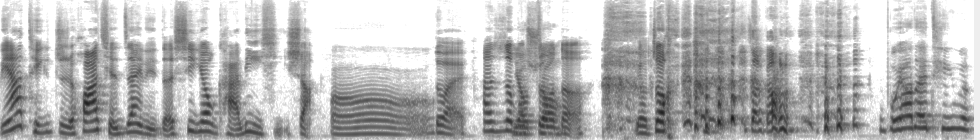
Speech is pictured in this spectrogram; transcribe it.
你要停止花钱在你的信用卡利息上。哦，对，他是这么说的，有中 糟糕了。不要再听了，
